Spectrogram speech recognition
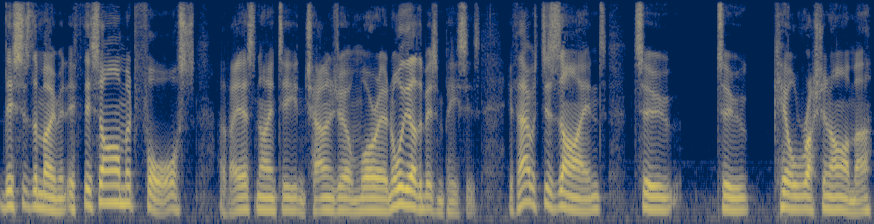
this is the moment. If this armoured force of AS 90 and Challenger and Warrior and all the other bits and pieces, if that was designed to to kill Russian armour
